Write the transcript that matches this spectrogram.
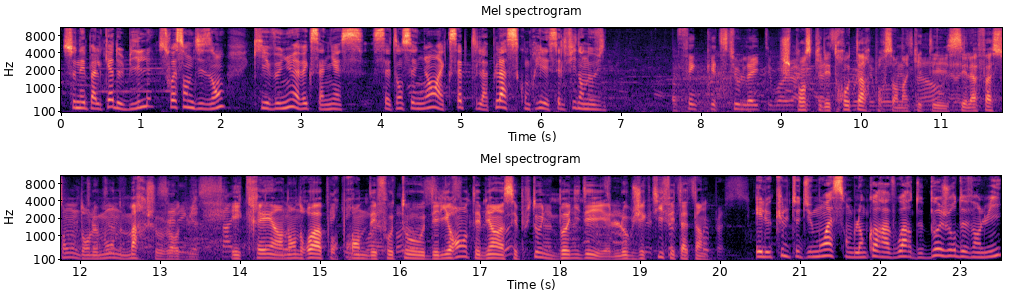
Ce n'est pas le cas de Bill, 70 ans, qui est venu avec sa nièce. Cet enseignant accepte la place, compris les selfies dans nos vies. Je pense qu'il est trop tard pour s'en inquiéter. C'est la façon dont le monde marche aujourd'hui. Et créer un endroit pour prendre des photos délirantes, eh bien, c'est plutôt une bonne idée. L'objectif est atteint. Et le culte du moi semble encore avoir de beaux jours devant lui,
